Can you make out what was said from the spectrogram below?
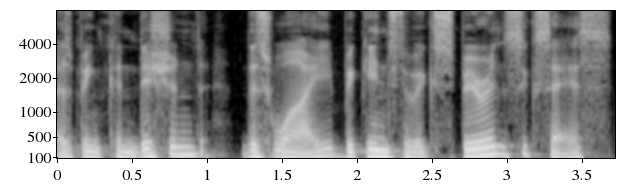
has been conditioned this way begins to experience success,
